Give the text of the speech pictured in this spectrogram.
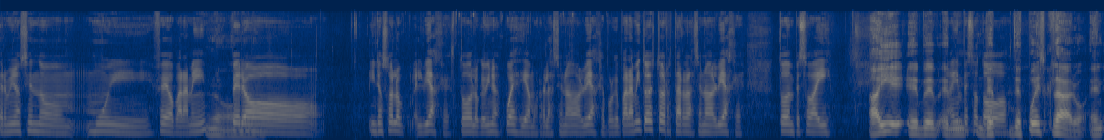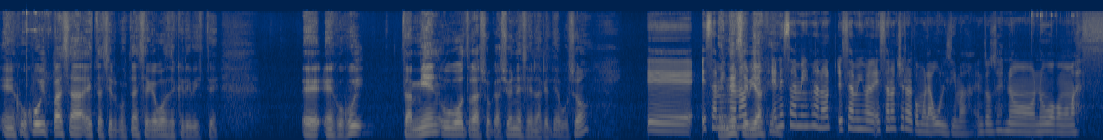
terminó siendo muy feo para mí. No, pero. Y no solo el viaje, todo lo que vino después, digamos, relacionado al viaje. Porque para mí todo esto está relacionado al viaje. Todo empezó ahí. Ahí, eh, eh, eh, Ahí empezó de- todo. después, claro, en, en Jujuy pasa esta circunstancia que vos describiste. Eh, en Jujuy también hubo otras ocasiones en las que te abusó. Eh, esa ¿En misma ese noche, viaje? En esa misma noche, esa misma, esa noche era como la última. Entonces no, no hubo como más.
